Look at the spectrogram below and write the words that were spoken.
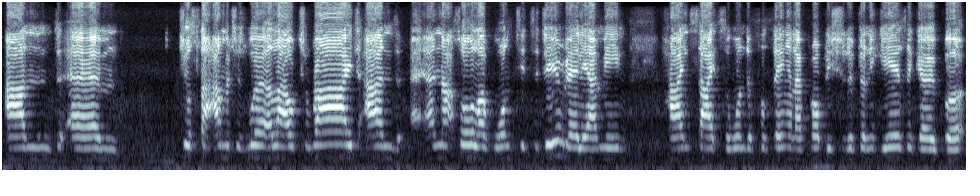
And um, just that amateurs weren't allowed to ride, and and that's all I've wanted to do really. I mean, hindsight's a wonderful thing, and I probably should have done it years ago, but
